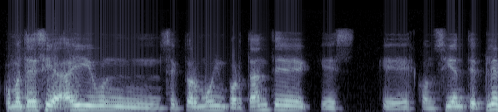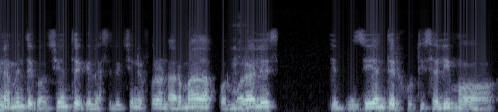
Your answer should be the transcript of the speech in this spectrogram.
Como te decía, hay un sector muy importante que es, que es consciente, plenamente consciente de que las elecciones fueron armadas por Morales y el presidente del justicialismo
